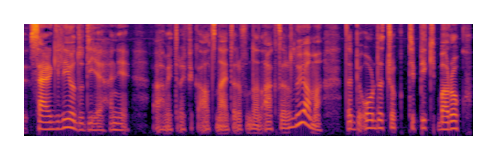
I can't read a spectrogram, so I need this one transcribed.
e, sergiliyordu diye hani Ahmet Rafik Altınay tarafından aktarılıyor ama tabi orada çok tipik barok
